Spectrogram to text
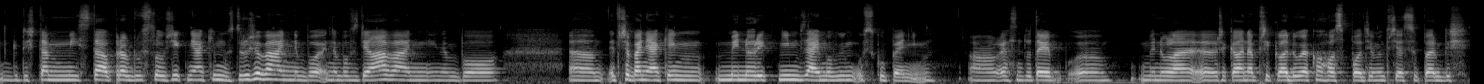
když tam místa opravdu slouží k nějakému združování nebo, nebo vzdělávání nebo um, třeba nějakým minoritním zájmovým uskupením. Uh, já jsem to tady uh, minule uh, říkala na příkladu jako hospod, že mi přijde super, když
